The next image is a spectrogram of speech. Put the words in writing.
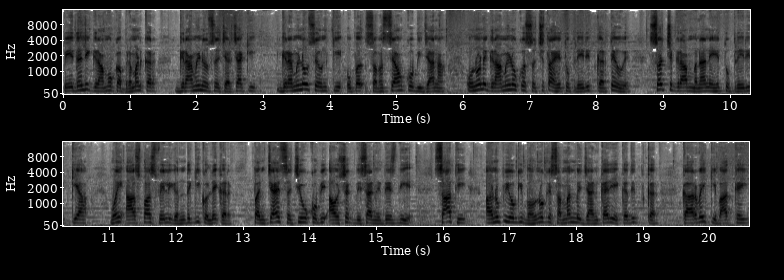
पेदली ग्रामों का भ्रमण कर ग्रामीणों से चर्चा की। ग्रामीणों से उनकी उप समस्याओं को भी जाना उन्होंने ग्रामीणों को स्वच्छता हेतु प्रेरित करते हुए स्वच्छ ग्राम बनाने हेतु प्रेरित किया। वहीं आसपास फैली गंदगी को लेकर पंचायत सचिवों को भी आवश्यक दिशा निर्देश दिए। साथ ही अनुपयोगी भवनों के संबंध में जानकारी एकत्रित कर कार्रवाई की बात कही।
